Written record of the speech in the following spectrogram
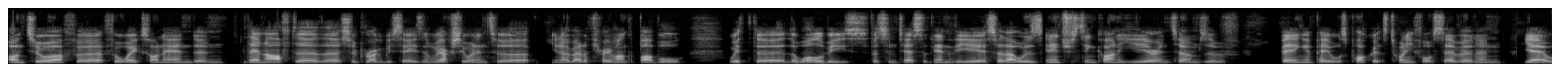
on tour for, for weeks on end. And then after the Super Rugby season, we actually went into a, you know about a three month bubble with the the mm. Wallabies for some tests at the end of the year. So that was an interesting kind of year in terms of being in people's pockets 24 7 and yeah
